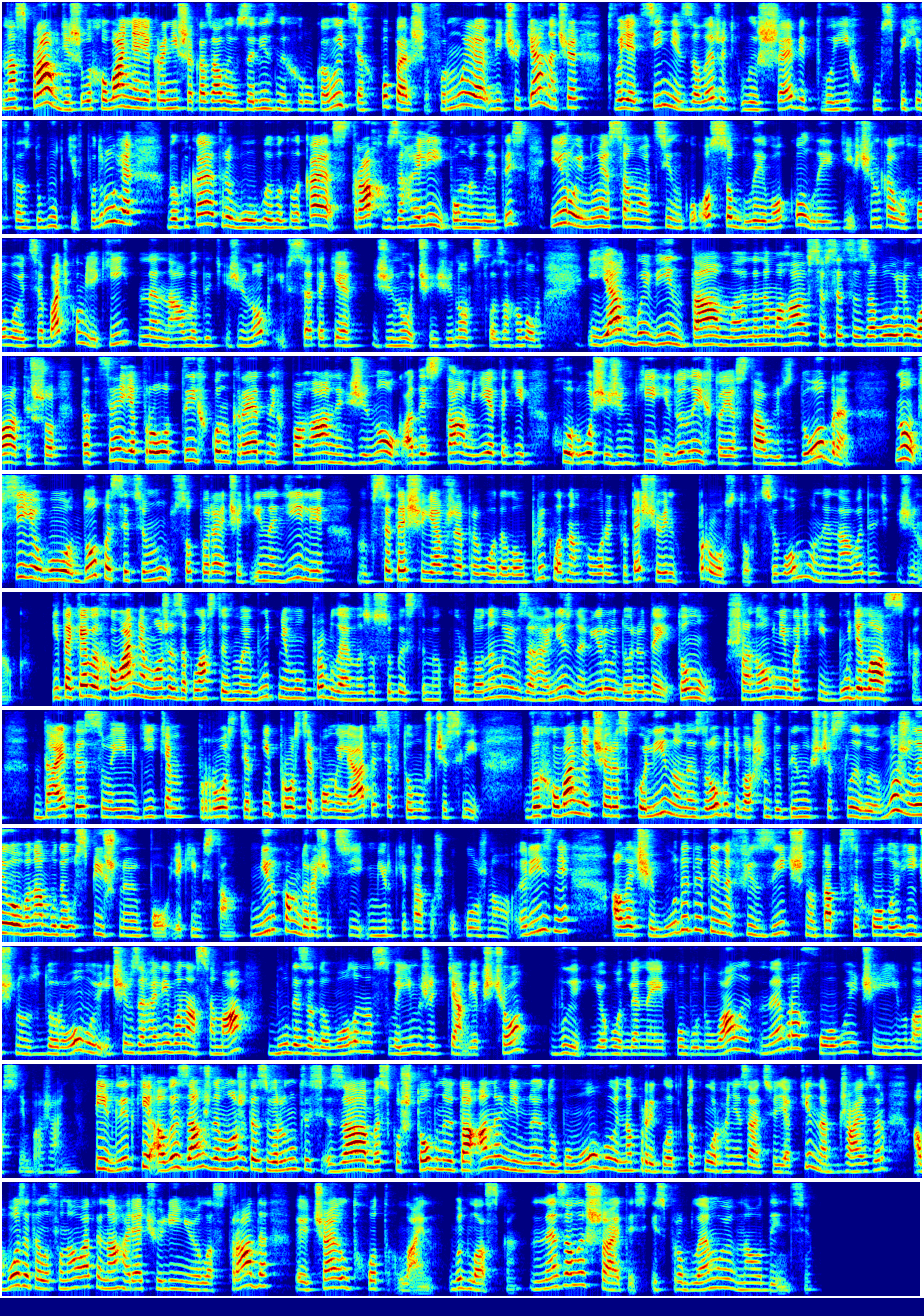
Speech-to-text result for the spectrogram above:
Насправді ж, виховання, як раніше казали, в залізних рукавицях, по-перше, формує відчуття, наче твоя цінність залежить лише від твоїх успіхів та здобутків. По-друге, викликає тривогу, викликає страх взагалі помилитись і руйнує самооцінку, особливо коли дівчинка виховується батьком, який ненавидить жінок і все таке жіноче, жіноцтво загалом. І як би він там не намагався все це завуалювати, що та це я про тих конкретних поганих жінок, а десь там є такі хороші жінки, і до них то я ставлюсь добре. Ну, всі його дописи цьому суперечать і на ділі. Все те, що я вже приводила у приклад, нам говорить про те, що він просто в цілому ненавидить жінок. І таке виховання може закласти в майбутньому проблеми з особистими кордонами і взагалі з довірою до людей. Тому, шановні батьки, будь ласка, дайте своїм дітям простір і простір помилятися, в тому ж числі. Виховання через коліно не зробить вашу дитину щасливою. Можливо, вона буде успішною по якимсь там міркам. До речі, ці мірки також у кожного різні. Але чи буде дитина фізично та психологічно здоровою, і чи взагалі вона сама буде задоволена своїм життям, якщо ви його для неї побудували, не враховуючи її власні бажання. Підлітки, а ви завжди можете звернутися за безкоштовною та анонімною допомогою, наприклад, в таку організацію, як Teenagizer, або зателефонувати на гарячу лінію Ластрада Child Hotline. Будь ласка, не залишайтесь із проблемою наодинці.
